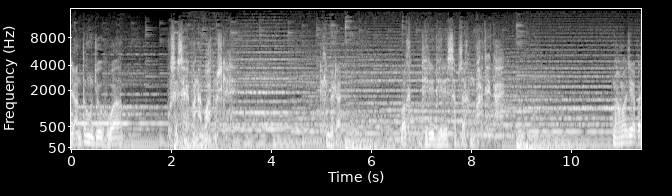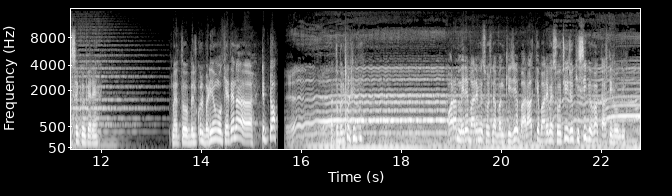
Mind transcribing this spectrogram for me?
मैं जानता हूँ जो हुआ, उसे सह पाना बहुत मुश्किल है। लेकिन बेटा, वक्त धीरे धीरे सब जख्म भर देता है। मामा जी, आप ऐसे क्यों कह रहे हैं? मैं तो बिल्कुल बढ़िया हूँ, वो कहते हैं ना टिप टॉप मैं तो बिल्कुल ठीक हूँ। और आप मेरे बारे में सोचना बंद कीजिए, बारात के बारे में सोचिए, जो किसी भी वक्त आती होगी।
